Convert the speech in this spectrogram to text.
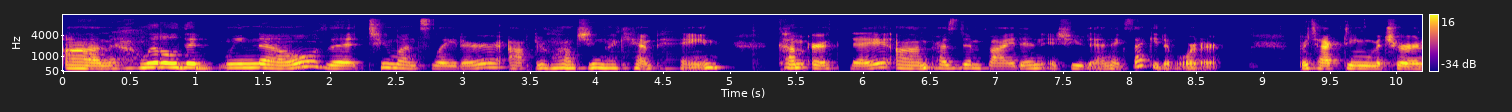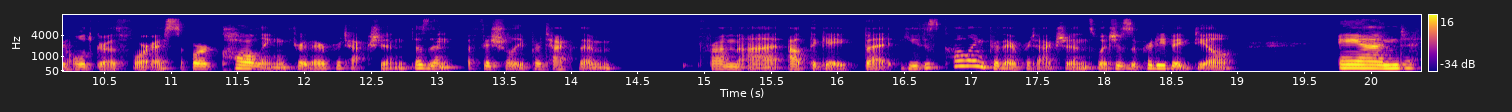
Um, little did we know that two months later, after launching the campaign, come Earth Day, um, President Biden issued an executive order protecting mature and old growth forests or calling for their protection. Doesn't officially protect them from uh, out the gate, but he's just calling for their protections, which is a pretty big deal. And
